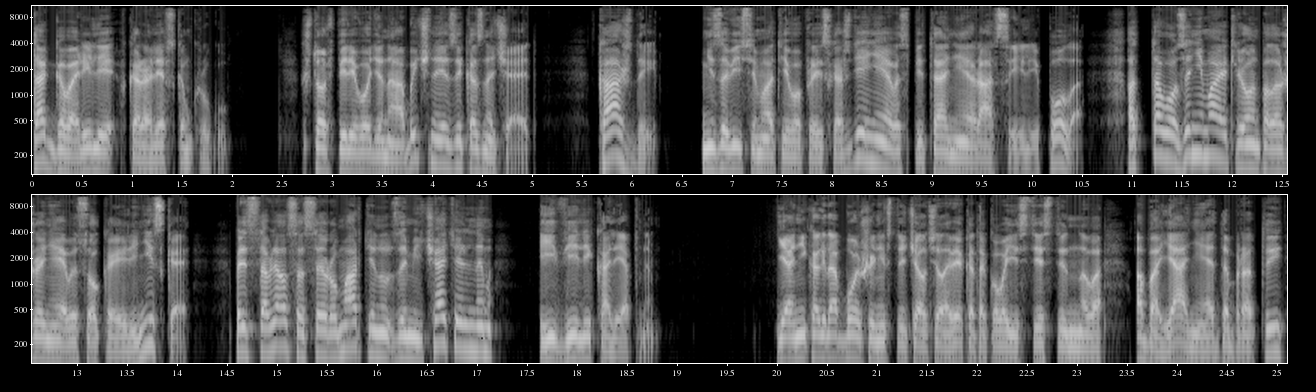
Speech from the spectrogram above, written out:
Так говорили в королевском кругу. Что в переводе на обычный язык означает «каждый независимо от его происхождения, воспитания, расы или пола, от того, занимает ли он положение высокое или низкое, представлялся сэру Мартину замечательным и великолепным. Я никогда больше не встречал человека такого естественного обаяния, доброты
